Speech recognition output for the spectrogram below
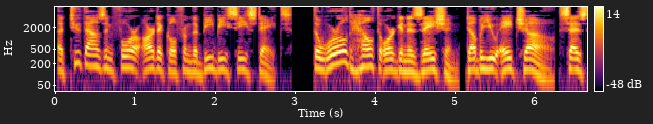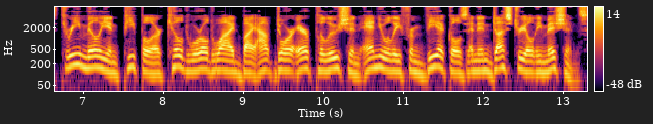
A 2004 article from the BBC states, the World Health Organization (WHO) says 3 million people are killed worldwide by outdoor air pollution annually from vehicles and industrial emissions,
